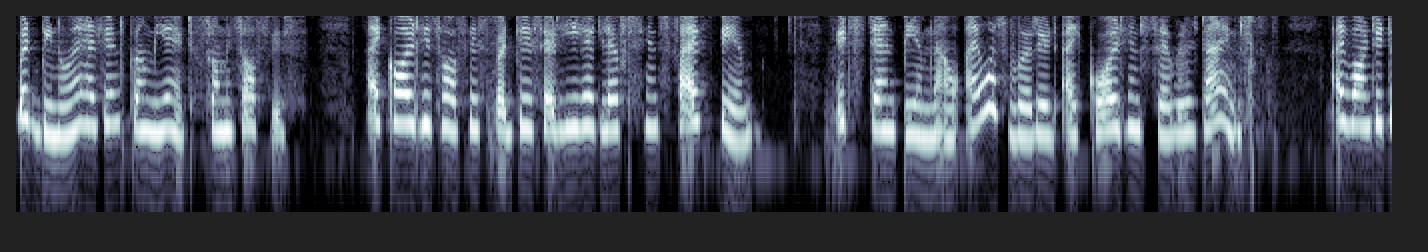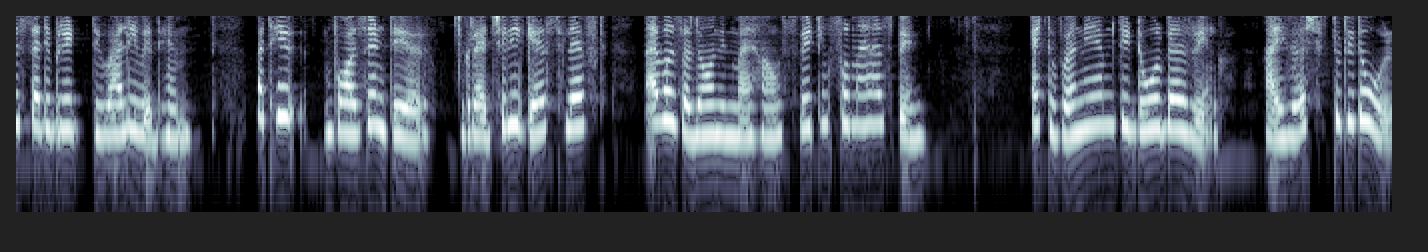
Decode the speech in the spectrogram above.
but Binoy hasn't come yet from his office. I called his office, but they said he had left since 5 pm. It's 10 pm now. I was worried. I called him several times. I wanted to celebrate Diwali with him, but he wasn't there. Gradually, guests left. I was alone in my house waiting for my husband. At 1 am, the doorbell rang. I rushed to the door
